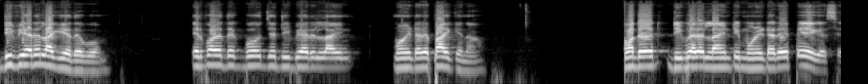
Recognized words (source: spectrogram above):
ডিবিআরে লাগিয়ে দেব। এরপরে দেখব যে ডিভিআর এর লাইন মনিটরে পাই কিনা। আমাদের ডিভিআর এর লাইনটি মনিটরে পেয়ে গেছে।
